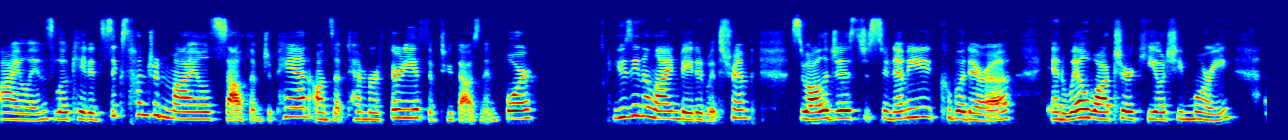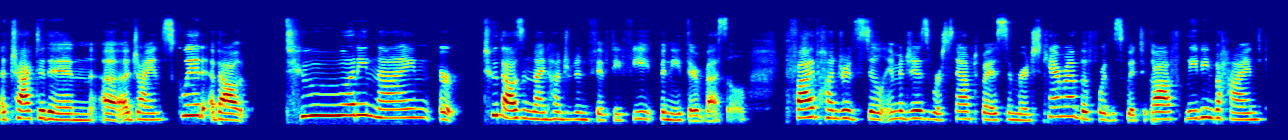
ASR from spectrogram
Islands, located 600 miles south of Japan, on September 30th of 2004. Using a line baited with shrimp, zoologist Tsunemi Kubodera and whale watcher Kiyoshi Mori attracted in uh, a giant squid about 29 or 2,950 feet beneath their vessel. 500 still images were snapped by a submerged camera before the squid took off, leaving behind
